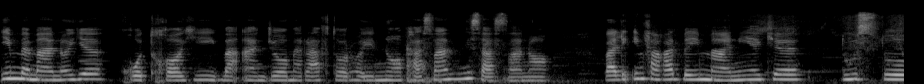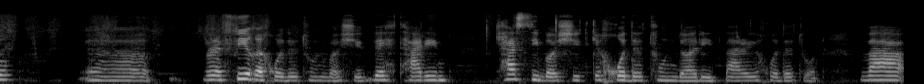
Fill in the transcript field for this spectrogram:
این به معنای خودخواهی و انجام رفتارهای ناپسند نیست اصلا. ولی این فقط به این معنیه که دوست و رفیق خودتون باشید. بهترین کسی باشید که خودتون دارید برای خودتون. و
